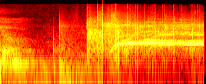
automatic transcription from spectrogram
to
